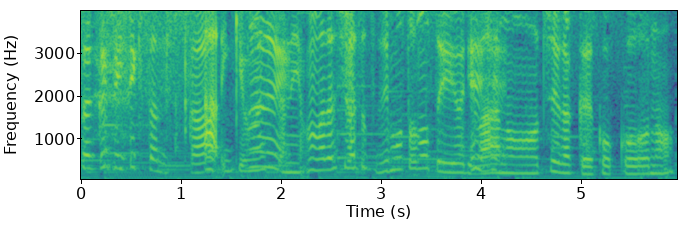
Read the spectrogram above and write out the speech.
参加して行ってきたんですか？あ行きましたね。まあ私はちょっと地元のというよりは、ええあの中学高校の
